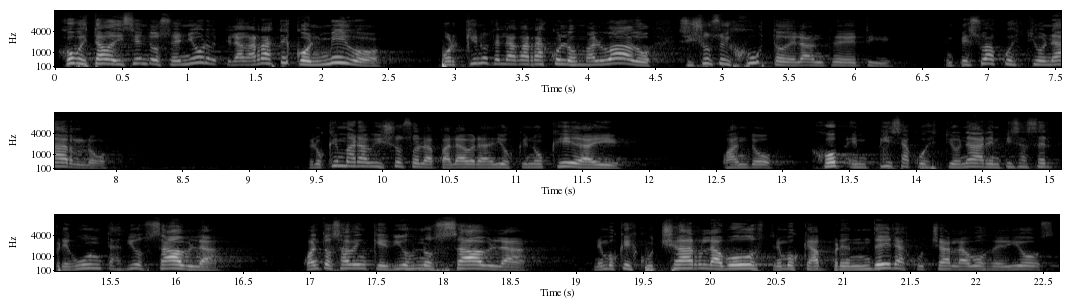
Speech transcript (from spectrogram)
Job estaba diciendo, Señor, te la agarraste conmigo. ¿Por qué no te la agarras con los malvados si yo soy justo delante de ti? Empezó a cuestionarlo. Pero qué maravilloso la palabra de Dios que no queda ahí. Cuando Job empieza a cuestionar, empieza a hacer preguntas, Dios habla. ¿Cuántos saben que Dios nos habla? Tenemos que escuchar la voz, tenemos que aprender a escuchar la voz de Dios,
